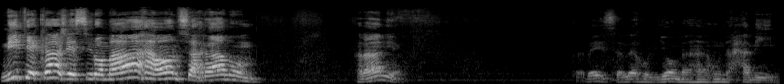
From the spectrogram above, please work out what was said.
Niti je kaže siromaha on sa hranom hranio. Rejse lehu ljomeha huna hamim.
